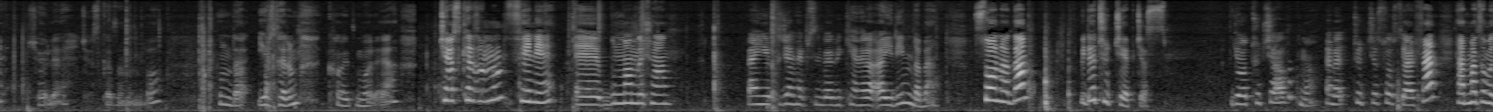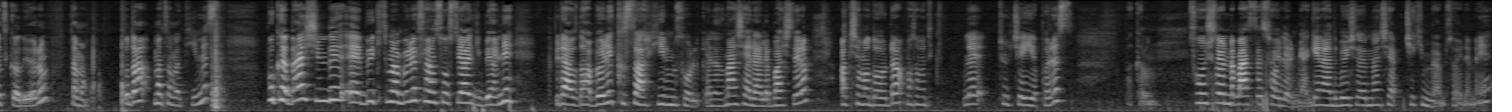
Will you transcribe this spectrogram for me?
şöyle çöz kazanım bu. Bunu da yırtarım. Koydum oraya. Çöz kazanın feni. e, bundan da şu an ben yırtacağım hepsini böyle bir kenara ayırayım da ben. Sonradan bir de Türkçe yapacağız. Yo Türkçe aldık mı? Evet Türkçe sosyal fen. Hem matematik alıyorum. Tamam. Matematiğimiz. Bu kadar. Şimdi e, büyük ihtimal böyle fen sosyal gibi hani biraz daha böyle kısa 20 soruluk en azından şeylerle başlarım. Akşama doğru da matematikle Türkçeyi yaparız. Bakalım. Sonuçlarını da ben size söylerim ya. Genelde böyle şeylerden şey, çekinmiyorum söylemeye.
